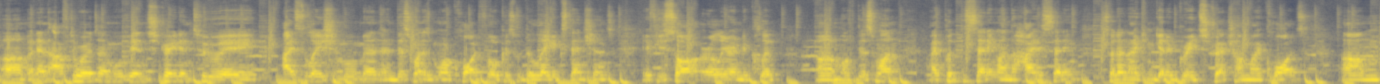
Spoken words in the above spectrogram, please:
Um, and then afterwards I move in straight into a isolation movement and this one is more quad focused with the leg extensions. If you saw earlier in the clip um, of this one, I put the setting on the highest setting so that I can get a great stretch on my quads. Um,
